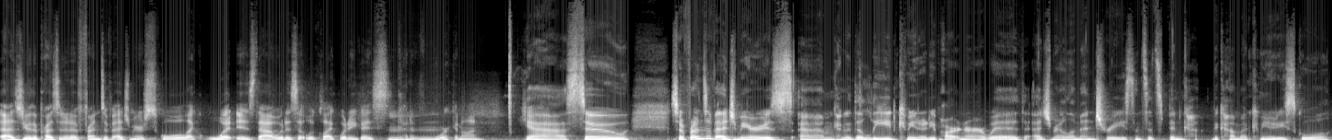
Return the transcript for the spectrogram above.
as you're the president of Friends of Edgemere School, like what is that? What does it look like? What are you guys kind of mm-hmm. working on? Yeah, so so Friends of Edgemere is um, kind of the lead community partner with Edgemere Elementary since it's been become a community school,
